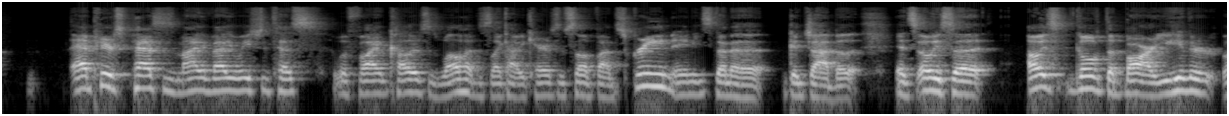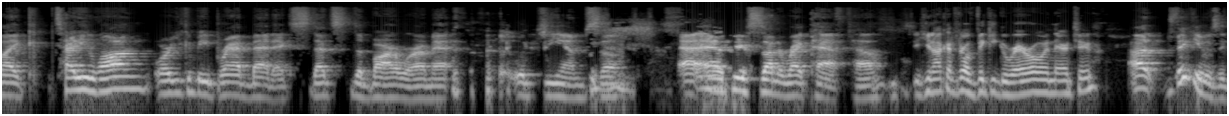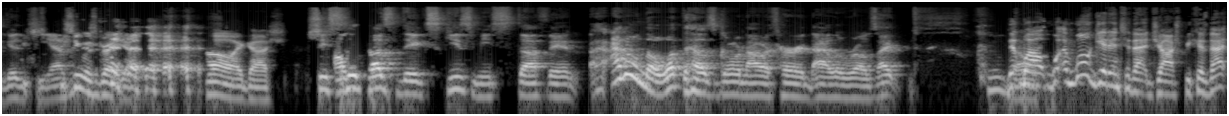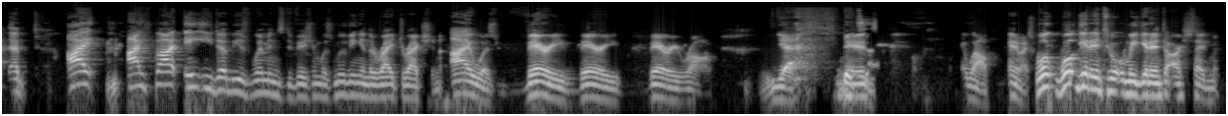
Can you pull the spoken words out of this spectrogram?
Ad Pearce passes my evaluation test with flying colors as well. I just like how he carries himself on screen, and he's done a good job. But it's always uh, always go with the bar. You either like Teddy Long or you could be Brad Maddox. That's the bar where I'm at with GM. So Ad Pearce is on the right path, pal. You're not going to throw Vickie Guerrero in there too? Uh, Vickie was a good GM. She was great. Yeah. oh my gosh. She still does the excuse me stuff, and I don't know what the hell's going on with her and Nyla Rose. I who Th- knows? Well, and we'll get into that, Josh, because that uh, I I thought AEW's women's division was moving in the right direction. I was very, very, very wrong. yeah, well, anyways, we'll we'll get into it when we get into our segment.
